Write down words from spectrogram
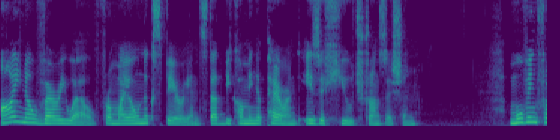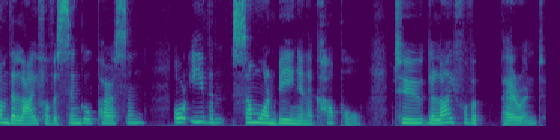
I know very well from my own experience that becoming a parent is a huge transition. Moving from the life of a single person or even someone being in a couple to the life of a parent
